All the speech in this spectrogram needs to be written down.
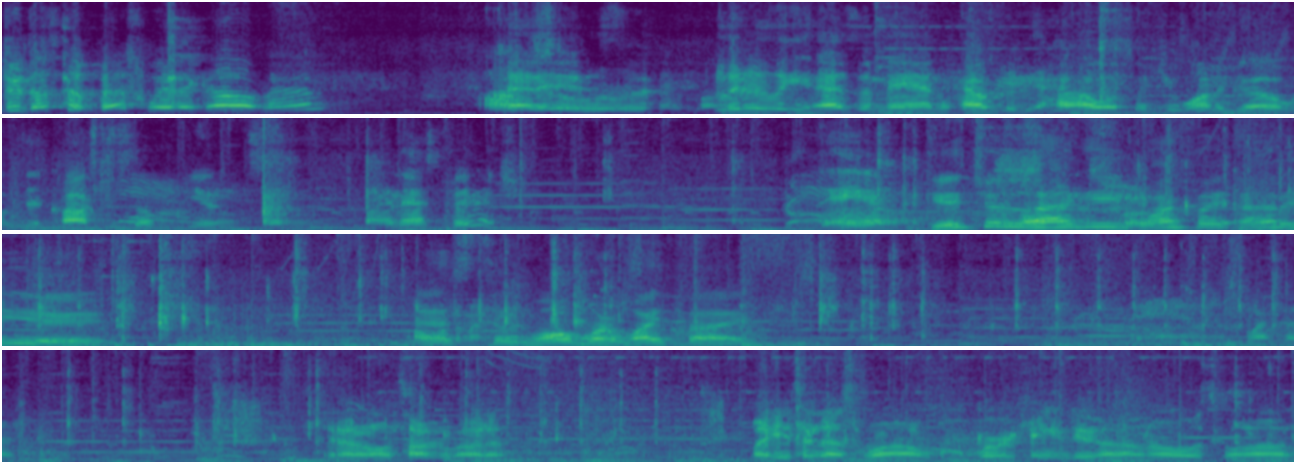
Dude, that's the best way to go, man. That is. Absolutely. Literally, as a man, how could how else would you want to go with your cock to some you know, some fine ass bitch? Damn. Get your laggy Wi-Fi out of here. That's what am I ST doing? Walmart Wi-Fi. Damn, this Wi-Fi's Yeah, I don't want to talk about it. My Ethernet's not working, dude. I don't know what's going on.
